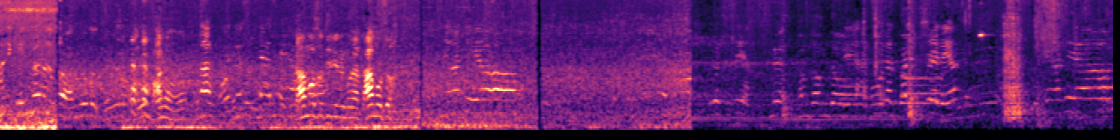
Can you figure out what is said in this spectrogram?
아니 괜찮아요. 안 줘도 많어. 나. 남아서 드리는 거야, 남아서. 안녕하세요. 이거 주세요. 네, 감사합니다. 네, 아침이라도 빨리 드셔야 돼요. 안녕하세요.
